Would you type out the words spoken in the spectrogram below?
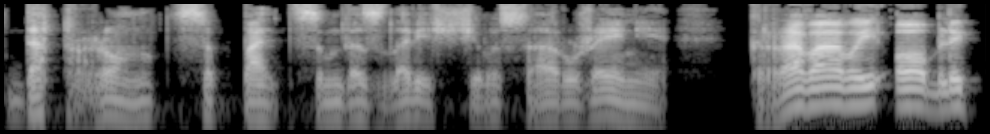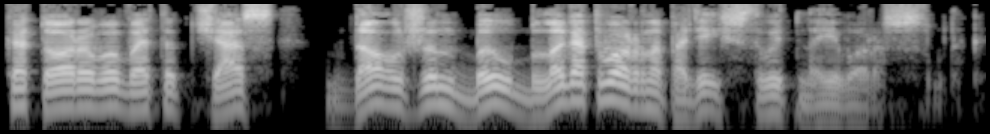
дотронуться пальцем до зловещего сооружения, кровавый облик которого в этот час должен был благотворно подействовать на его рассудок.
